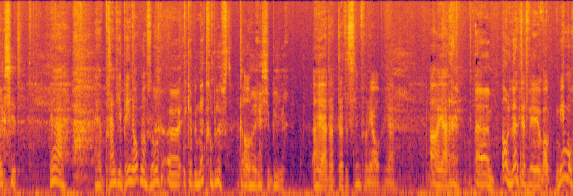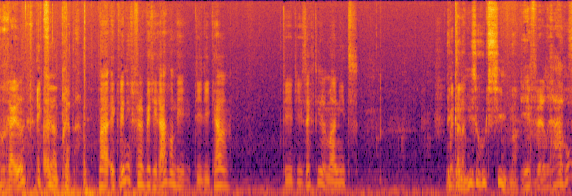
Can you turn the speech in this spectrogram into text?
Ik zit. Ja, eh, brandt je been ook nog zo? Eh, ik heb het net geblust. Ik had nog een restje bier. Ah ja, dat, dat is slim van jou. Ja. Ah ja. Ehm. oh, leuk dat we überhaupt meer mogen rijden. Ik vind het prettig. Maar ik weet niet, ik vind het een beetje raar, want die, die, die kerel, die, die zegt helemaal niets. Ik kan het niet zo goed zien, maar... Die heeft wel een raar hoofd.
